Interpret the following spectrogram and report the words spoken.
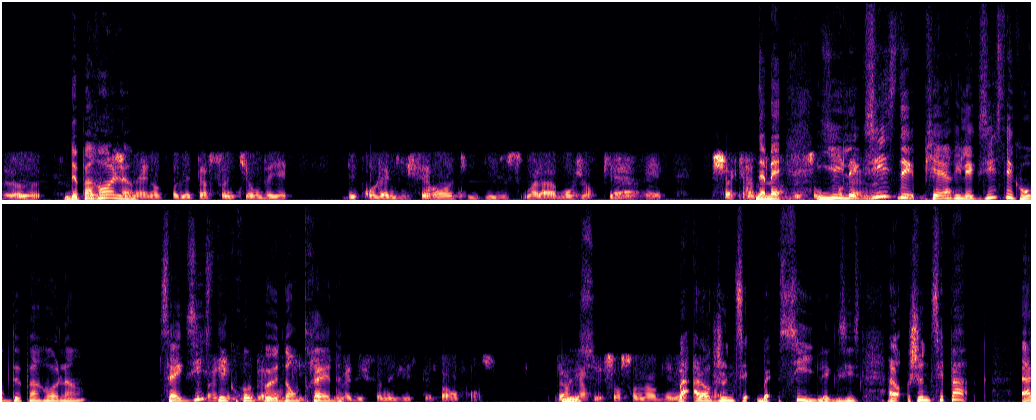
de De parole entre des personnes qui ont des, des problèmes différents, qui disent voilà, bonjour Pierre, et chacun. Non, mais parle de son Il existe des Pierre, il existe des groupes de parole, hein? Ça existe Bah, des j'ai groupes d'entraide? Il m'a dit que ça n'existait pas en France. Il a Oui, regardé sur son ordinateur. Bah, alors je ne sais, bah, si il existe. Alors je ne sais pas à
